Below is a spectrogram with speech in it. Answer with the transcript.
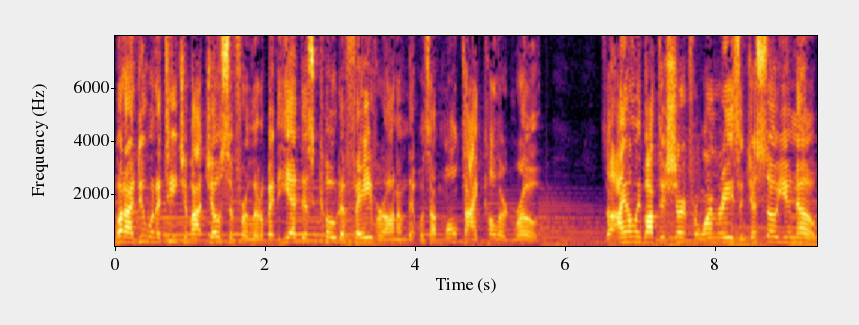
But I do want to teach about Joseph for a little bit. He had this coat of favor on him that was a multicolored robe. So I only bought this shirt for one reason, just so you know,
